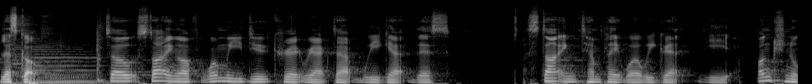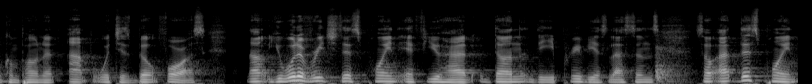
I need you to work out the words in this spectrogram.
Let's go. So starting off, when we do create React app, we get this starting template where we get the functional component app, which is built for us. Now, you would have reached this point if you had done the previous lessons. So at this point,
